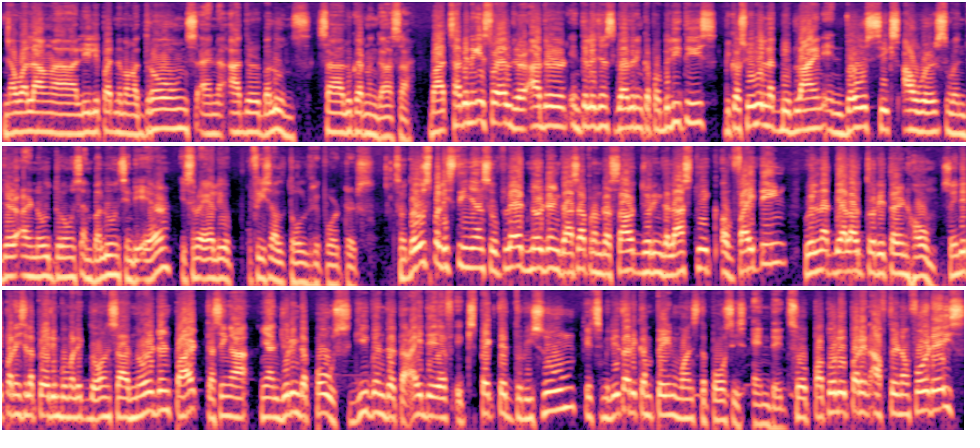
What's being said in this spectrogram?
na walang uh, lilipad ng mga drones and other balloons sa lugar ng Gaza. But sabi ng Israel, there are other intelligence gathering capabilities because we will not be blind in those 6 hours when there are no drones and balloons in the air, Israeli official told reporters. So those Palestinians who fled northern Gaza from the south during the last week of fighting will not be allowed to return home. So hindi pa rin sila pwedeng bumalik doon sa northern part kasi nga yan during the pause given that the IDF expected to resume its military campaign once the pause is ended. So patuloy pa rin after ng 4 days,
